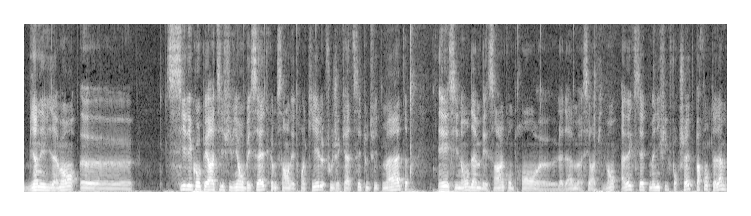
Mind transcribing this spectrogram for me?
Bien évidemment, euh, s'il est coopératif, il vient en B7. Comme ça, on est tranquille. Fou G4, c'est tout de suite mat. Et sinon, dame B5, on prend euh, la dame assez rapidement avec cette magnifique fourchette. Par contre, la dame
